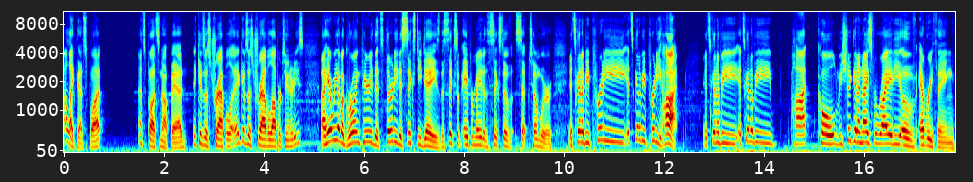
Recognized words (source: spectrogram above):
I like that spot. That spot's not bad. It gives us travel. It gives us travel opportunities. Uh, here we have a growing period that's 30 to 60 days, the 6th of April, May to the 6th of September. It's gonna be pretty. It's gonna be pretty hot. It's gonna be. It's gonna be hot, cold. We should get a nice variety of everything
